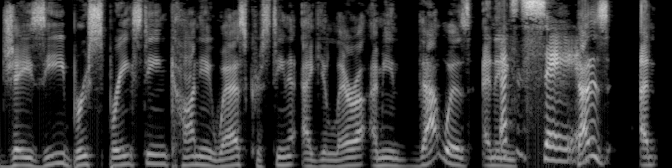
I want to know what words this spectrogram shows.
Jay Z, Bruce Springsteen, Kanye West, Christina Aguilera. I mean, that was an that's insane that is an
